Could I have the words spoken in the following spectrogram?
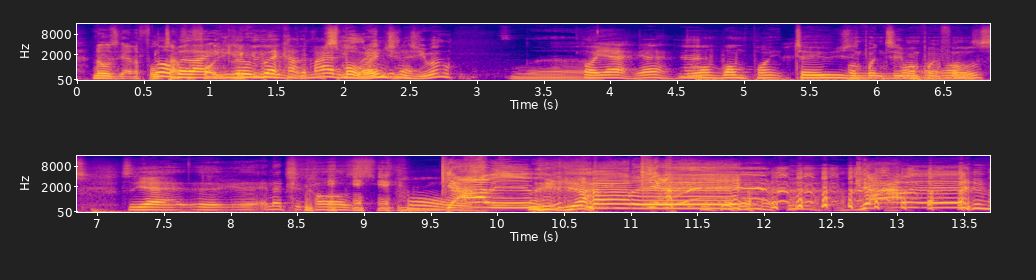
no one's getting a full No, tank but for like, forty you quid. gotta work out the mileage. Smaller range, engines, you will. Oh yeah, yeah. The one one point twos, 1.2, 1.4s. So yeah, uh, electric cars. oh. Got him! Got him! Got him!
